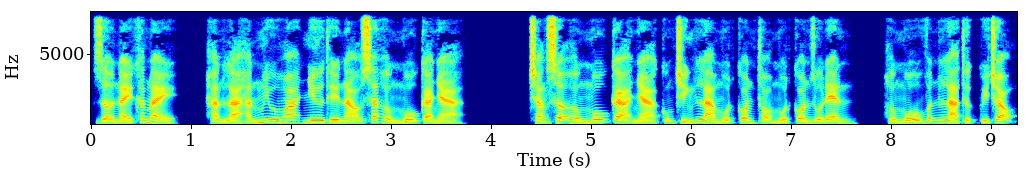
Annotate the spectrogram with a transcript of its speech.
giờ này khắc này, hẳn là hắn mưu hoa như thế nào sát hồng mỗ cả nhà. Chẳng sợ hồng mỗ cả nhà cũng chính là một con thỏ một con rùa đen, hồng mỗ vẫn là thực quý trọng.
